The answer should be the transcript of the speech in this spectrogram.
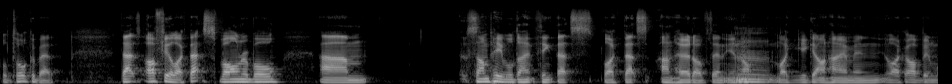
we'll talk about it. That's I feel like that's vulnerable. Um, some people don't think that's like that's unheard of. Then you're not like you're going home and like I've been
